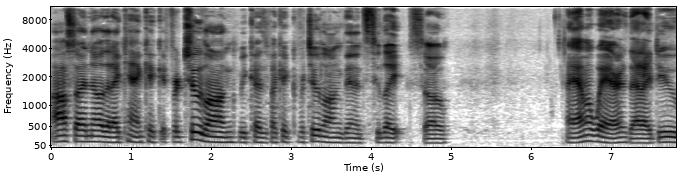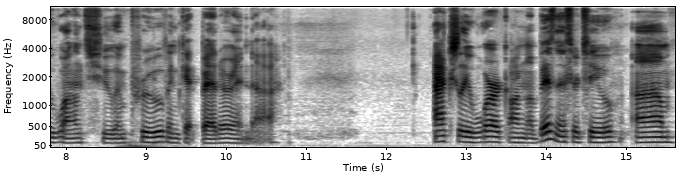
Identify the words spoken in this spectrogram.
also I know that I can't kick it for too long because if I kick it for too long, then it's too late. So I am aware that I do want to improve and get better and uh, actually work on a business or two. Um,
